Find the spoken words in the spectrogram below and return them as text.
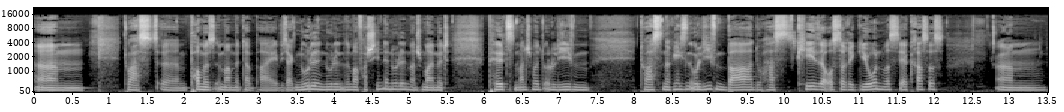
Ähm, du hast ähm, Pommes immer mit dabei. Wie gesagt, Nudeln, Nudeln sind immer verschiedene Nudeln, manchmal mit Pilzen, manchmal mit Oliven. Du hast eine riesen Olivenbar, du hast Käse aus der Region, was sehr krass ist. Ähm,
